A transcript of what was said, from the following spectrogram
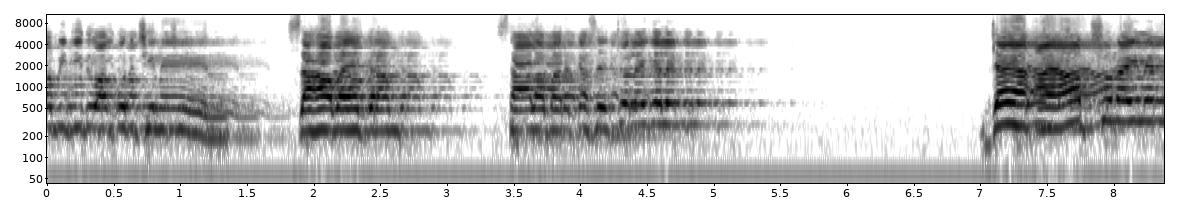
নবীজি দোয়া করেছিলেন সাহাবা একরাম সালাবার কাছে চলে গেলেন। যায় আয়াত শোনাইলেন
